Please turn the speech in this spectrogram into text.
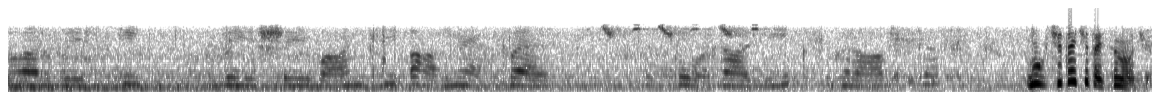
барвистій вишиванці, а не неподалік грався Ну, читай, читай, синочок.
